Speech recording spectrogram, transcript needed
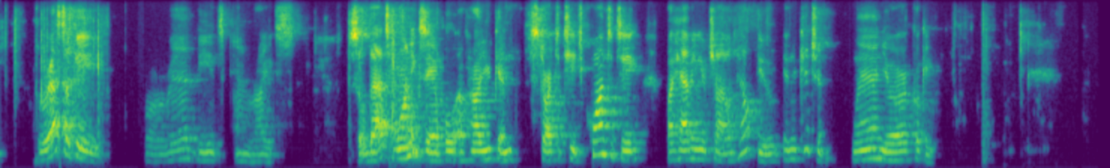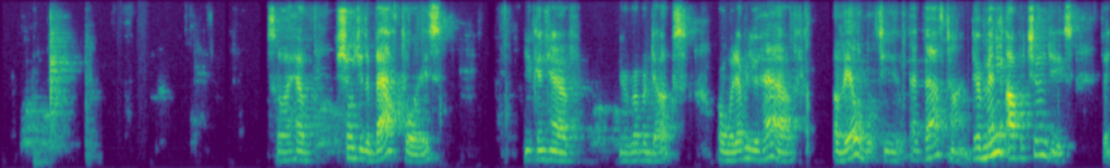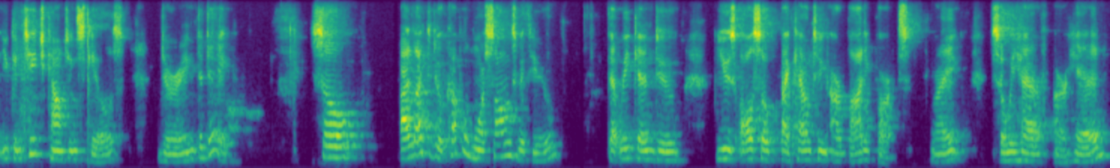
recipe for red beans and rice. So that's one example of how you can start to teach quantity by having your child help you in the kitchen when you're cooking. So I have showed you the bath toys. You can have your rubber ducks or whatever you have available to you at bath time. There are many opportunities that you can teach counting skills during the day. So I'd like to do a couple more songs with you that we can do use also by counting our body parts, right? So we have our head,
